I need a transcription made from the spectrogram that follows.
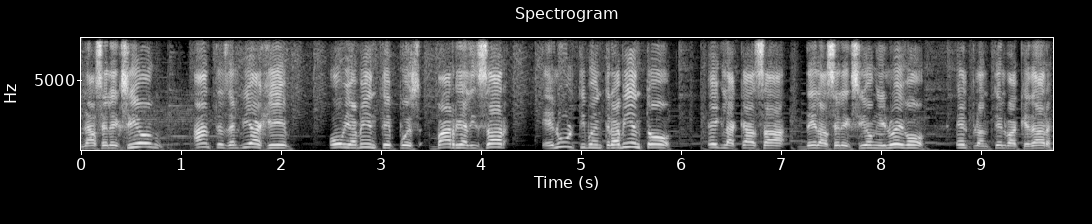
La selección antes del viaje obviamente pues va a realizar el último entrenamiento en la casa de la selección y luego el plantel va a quedar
